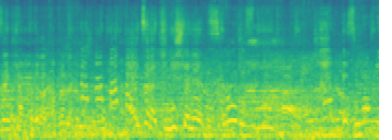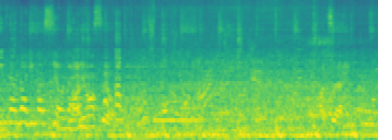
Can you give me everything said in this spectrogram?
然キャップとかかぶんなくなってる。あいつら気にしてねえですすごい。ですねはってそれはみんななりますよね。なりますよ。暑い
